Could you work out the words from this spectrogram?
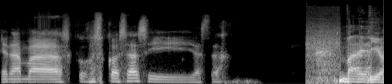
en ambas cos- cosas y ya está. Vale, tío.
